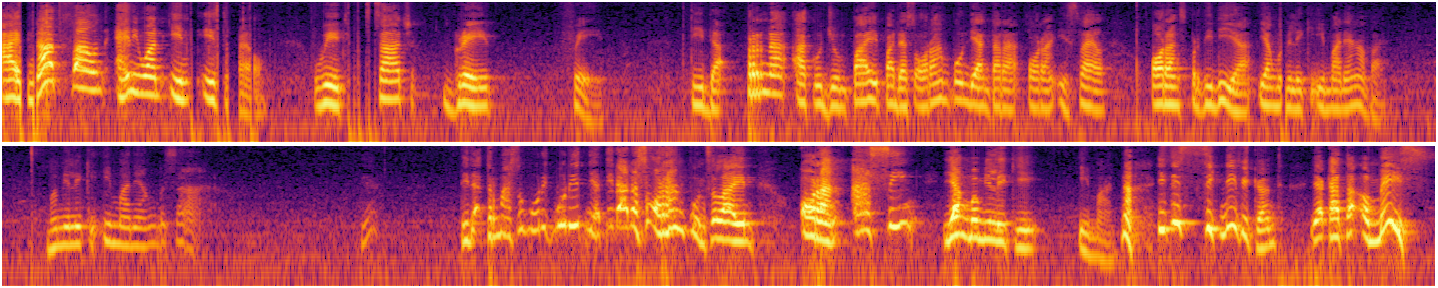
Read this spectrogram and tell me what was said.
I've not found anyone in Israel with such great faith. Tidak pernah aku jumpai pada seorang pun di antara orang Israel, orang seperti dia yang memiliki iman yang apa? Memiliki iman yang besar. Tidak termasuk murid-muridnya, tidak ada seorang pun selain orang asing yang memiliki iman. Nah, it is significant, ya kata amaze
